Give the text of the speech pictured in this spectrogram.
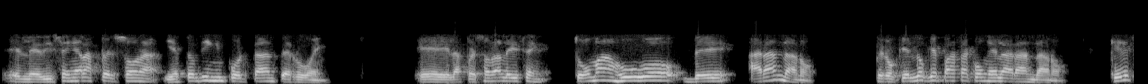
eh, le dicen a las personas, y esto es bien importante, Rubén, eh, las personas le dicen, toma jugo de arándano. Pero ¿qué es lo que pasa con el arándano? Que es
